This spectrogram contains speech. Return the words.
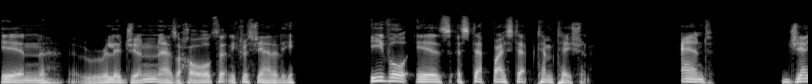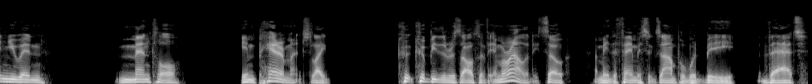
in religion as a whole, certainly Christianity, evil is a step by step temptation and genuine mental impairment, like could, could be the result of immorality. So, I mean, the famous example would be that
